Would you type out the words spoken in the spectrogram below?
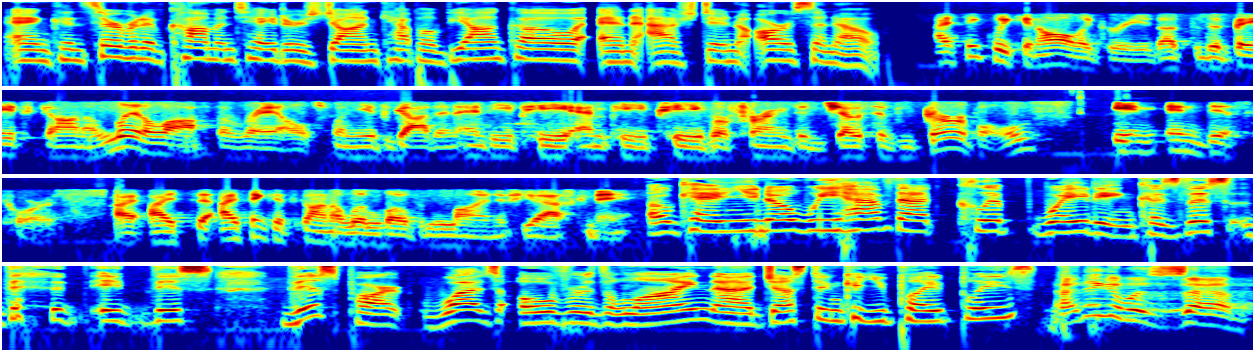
and conservative commentators John Capobianco and Ashton Arsenault. I think we can all agree that the debate's gone a little off the rails when you've got an NDP MPP referring to Joseph Goebbels in, in discourse. I, I, th- I, think it's gone a little over the line, if you ask me. Okay, you know we have that clip waiting because this this this part was over the line. Uh, Justin, could you play it, please? I think it was. Uh,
